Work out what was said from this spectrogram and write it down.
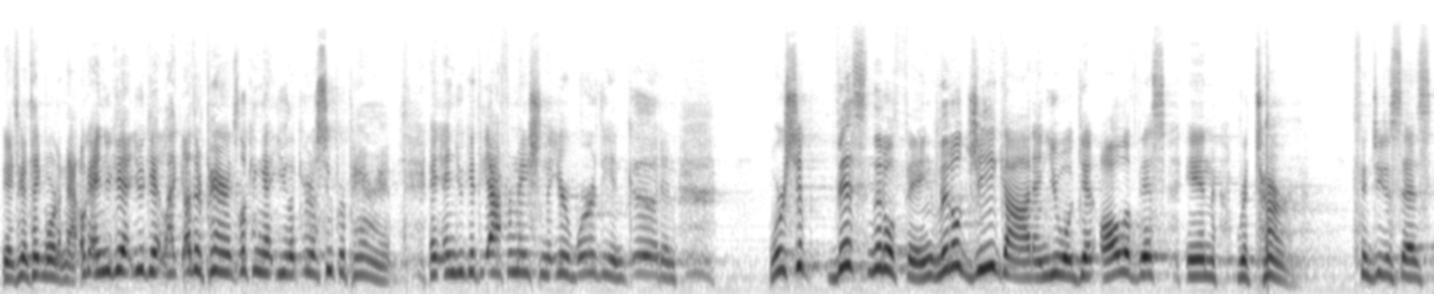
Yeah, it's going to take more than that. Okay, and you get, you get like other parents looking at you like you're a super parent, and, and you get the affirmation that you're worthy and good, and Worship this little thing, little g God, and you will get all of this in return. And Jesus says,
